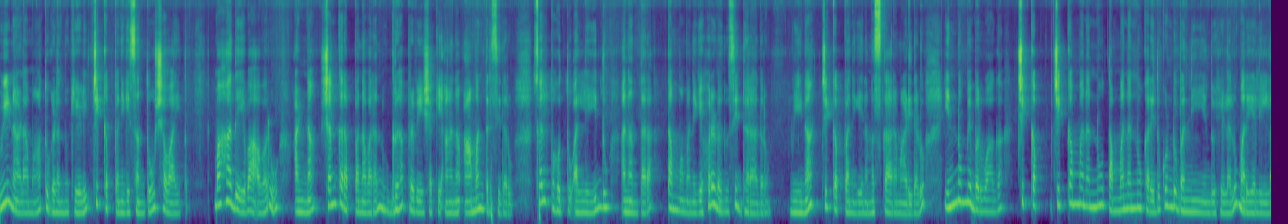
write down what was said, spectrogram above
ವೀಣಾಳ ಮಾತುಗಳನ್ನು ಕೇಳಿ ಚಿಕ್ಕಪ್ಪನಿಗೆ ಸಂತೋಷವಾಯಿತು. ಮಹಾದೇವ ಅವರು ಅಣ್ಣ ಶಂಕರಪ್ಪನವರನ್ನು ಗೃಹ ಪ್ರವೇಶಕ್ಕೆ ಆನ, ಆಮಂತ್ರಿಸಿದರು. ಸ್ವಲ್ಪ ಹೊತ್ತು ಅಲ್ಲೇ ಇದ್ದು ಅನಂತರ ತಮ್ಮ ಮನೆಗೆ ಹೊರಡಲು ಸಿದ್ಧರಾದರು. ವೀಣಾ ಚಿಕ್ಕಪ್ಪನಿಗೆ ನಮಸ್ಕಾರ ಮಾಡಿದಳು. ಇನ್ನೊಮ್ಮೆ ಬರುವಾಗ, ಚಿಕ್ಕ, ಚಿಕ್ಕಮ್ಮನನ್ನು, ತಮ್ಮನನ್ನು ಕರೆದುಕೊಂಡು ಬನ್ನಿ ಎಂದು ಹೇಳಲು ಮರೆಯಲಿಲ್ಲ.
